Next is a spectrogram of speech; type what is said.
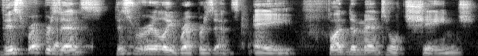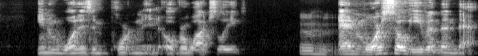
This represents this really represents a fundamental change in what is important in Overwatch League Mhm. and more so even than that.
